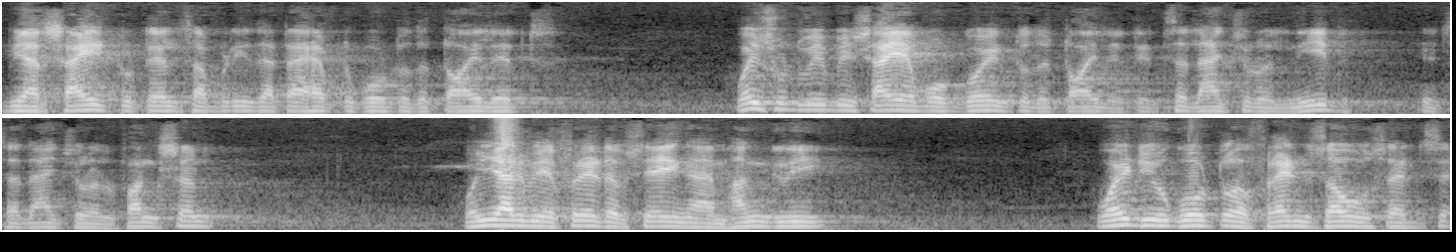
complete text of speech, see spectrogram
We are shy to tell somebody that I have to go to the toilet. Why should we be shy about going to the toilet? It's a natural need, it's a natural function. Why are we afraid of saying I am hungry? Why do you go to a friend's house and say,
